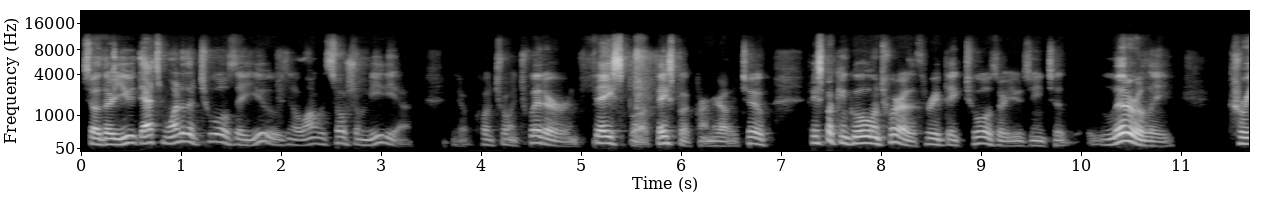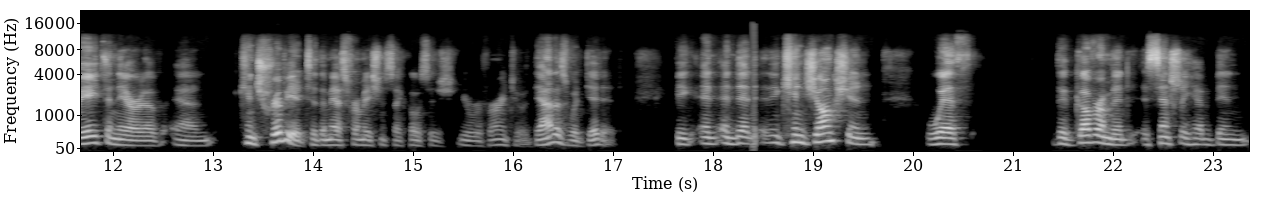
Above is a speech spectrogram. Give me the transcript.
So they're you. That's one of the tools they use, and along with social media, you know, controlling Twitter and Facebook, Facebook primarily too. Facebook and Google and Twitter are the three big tools they're using to literally create the narrative and contribute to the mass formation psychosis you're referring to. That is what did it. Be, and, and then in conjunction with the government essentially have been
